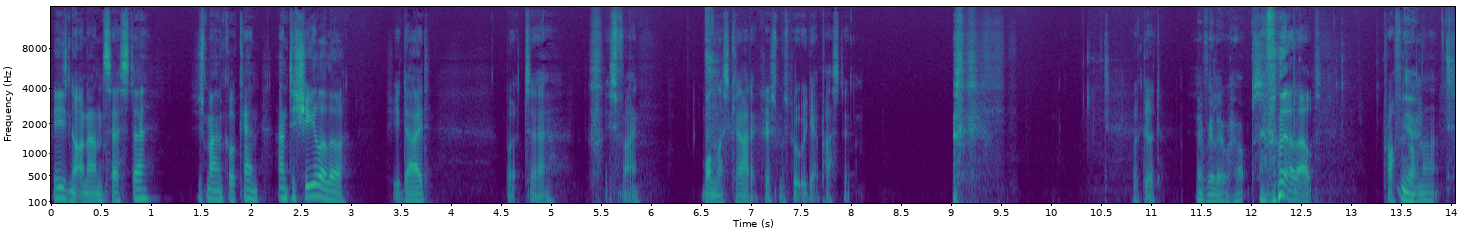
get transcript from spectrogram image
He's not an ancestor. Just my uncle Ken. Auntie Sheila, though, she died. But uh, it's fine. One less card at Christmas, but we get past it. We're good. Every little helps. that helps. Profit on that.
